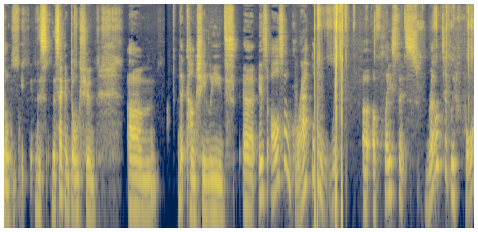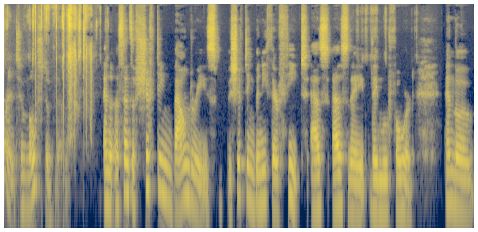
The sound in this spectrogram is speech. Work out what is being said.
Dong, this, the second Dongxun um, that Kangxi leads uh, is also grappling with a, a, place that's relatively foreign to most of them, and a sense of shifting boundaries, shifting beneath their feet as as they they move forward. And the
